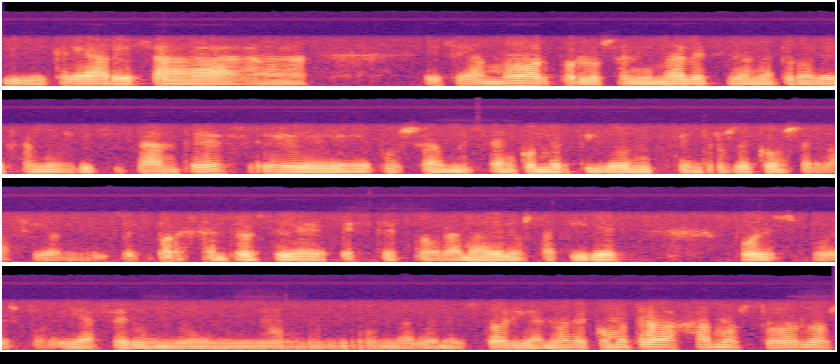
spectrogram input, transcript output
y de crear esa ese amor por los animales y la naturaleza en los visitantes, eh, pues se han, convertido en centros de conservación. Pues, por ejemplo, este, este programa de los tapires, pues, pues podría ser una buena historia, ¿no? De cómo trabajamos todos los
